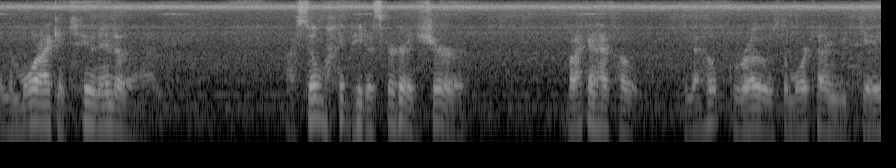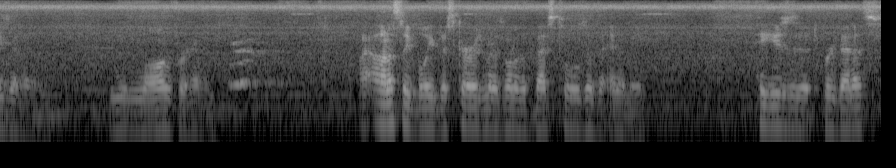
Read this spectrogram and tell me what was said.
And the more I can tune into that, I still might be discouraged, sure, but I can have hope. And that hope grows the more time you gaze at Him and you long for Him. I honestly believe discouragement is one of the best tools of the enemy. He uses it to prevent us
